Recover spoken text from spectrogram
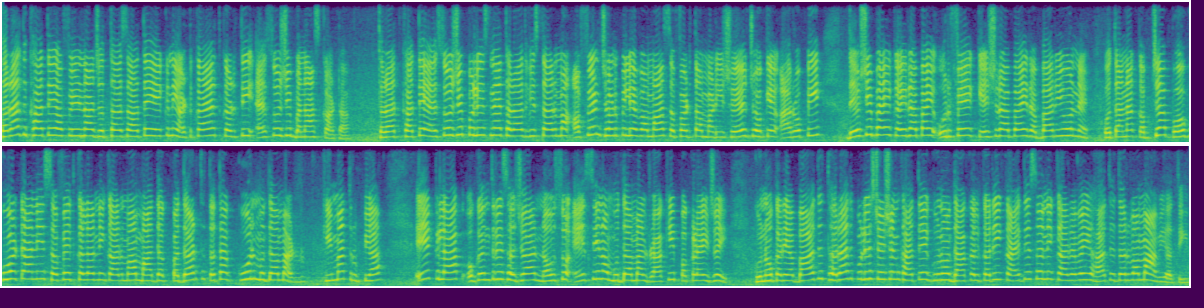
થરાદ ખાતે અફીણના જથ્થા સાથે એકની અટકાયત કરતી એસઓજી બનાસકાંઠા. થરાદ ખાતે એસઓજી પોલીસને થરાદ વિસ્તારમાં અફીણ ઝડપી લેવામાં સફળતા મળી છે, જો કે આરોપી દેવશીભાઈ કૈરાભાઈ ઉર્ફે કેશરાભાઈ રબારીઓને પોતાના કબજા ભોગવટાની સફેદ કલરની કારમાં માદક પદાર્થ તથા કુલ મુદ્દામાં કિંમત રૂપિયા એક લાખ ઓગણત્રીસ હજાર નવસો એંસીનો મુદ્દામાલ રાખી પકડાઈ જઈ. ગુનો કર્યા બાદ થરાદ પોલીસ સ્ટેશન ખાતે ગુનો દાખલ કરી કાયદેસરની કાર્યવાહી હાથ ધરવામાં આવી હતી.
